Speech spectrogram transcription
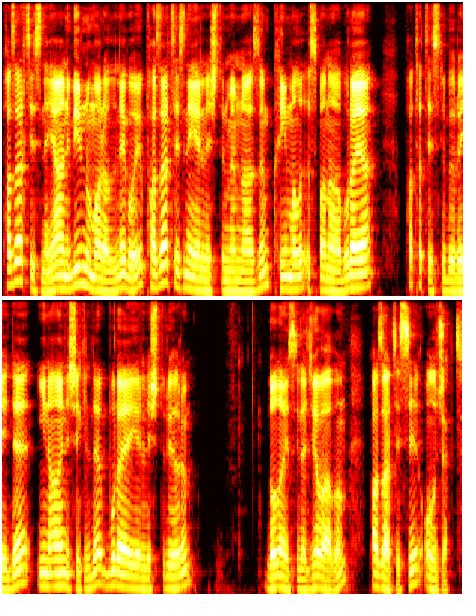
pazartesine yani bir numaralı Lego'yu pazartesine yerleştirmem lazım. Kıymalı ıspanağı buraya. Patatesli böreği de yine aynı şekilde buraya yerleştiriyorum. Dolayısıyla cevabım pazartesi olacaktı.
